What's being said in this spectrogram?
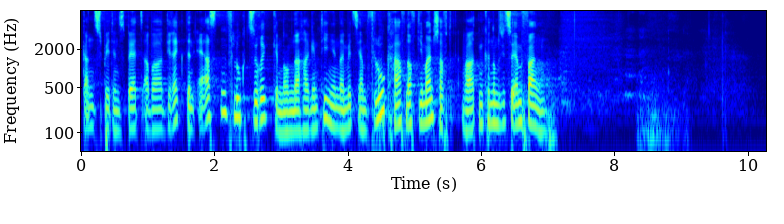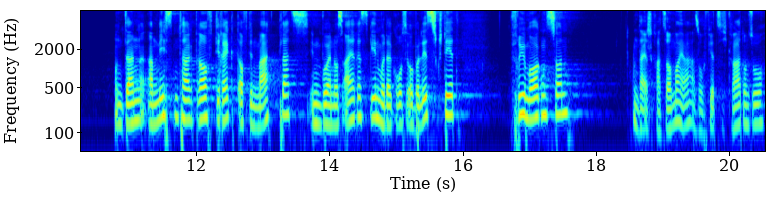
ganz spät ins Bett, aber direkt den ersten Flug zurückgenommen nach Argentinien, damit sie am Flughafen auf die Mannschaft warten können, um sie zu empfangen. Und dann am nächsten Tag drauf direkt auf den Marktplatz in Buenos Aires gehen, wo der große Obelisk steht, früh morgens schon, und da ist gerade Sommer, ja, also 40 Grad und so.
